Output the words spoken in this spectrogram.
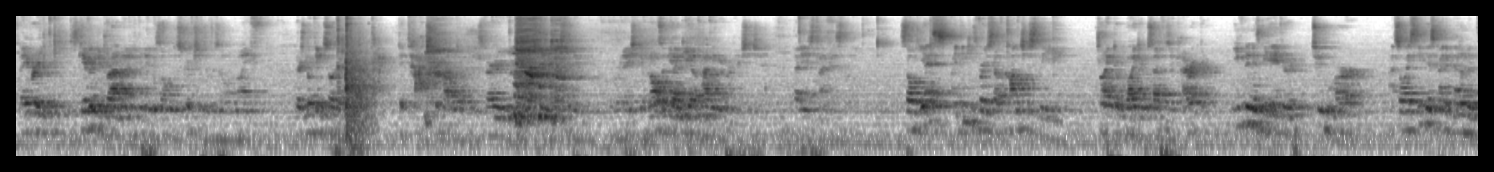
flavour. He's given the drama even in his own descriptions of his own life. There's nothing sort of detached about it. He's very invested in the relationship, and also the idea of having a relationship that is clandestine. So yes, I think he's very self-consciously trying to write himself as a character, even in his behaviour to her. And so I see kind of element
